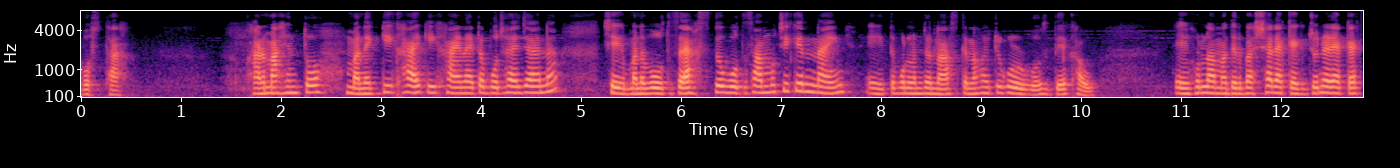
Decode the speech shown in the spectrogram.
অবস্থা। আর মাহিন তো মানে কি খায় কি খায় না এটা বোঝাই যায় না। সে মানে বলতেছে, আজকেও বলতেছে, আম্মু চিকেন নাই। এই তো বললাম যে, না, আজকে না হয় একটু গরুর গোস দিয়ে খাও। এই হলো আমাদের বাসার এক একজনের এক এক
